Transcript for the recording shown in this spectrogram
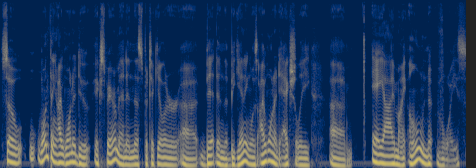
So one thing I wanted to experiment in this particular uh, bit in the beginning was I wanted to actually um, AI my own voice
